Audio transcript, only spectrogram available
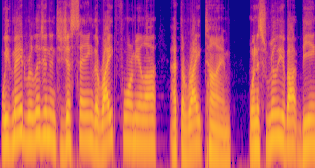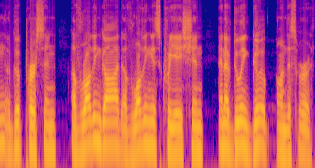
We've made religion into just saying the right formula at the right time, when it's really about being a good person, of loving God, of loving His creation, and of doing good on this earth.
